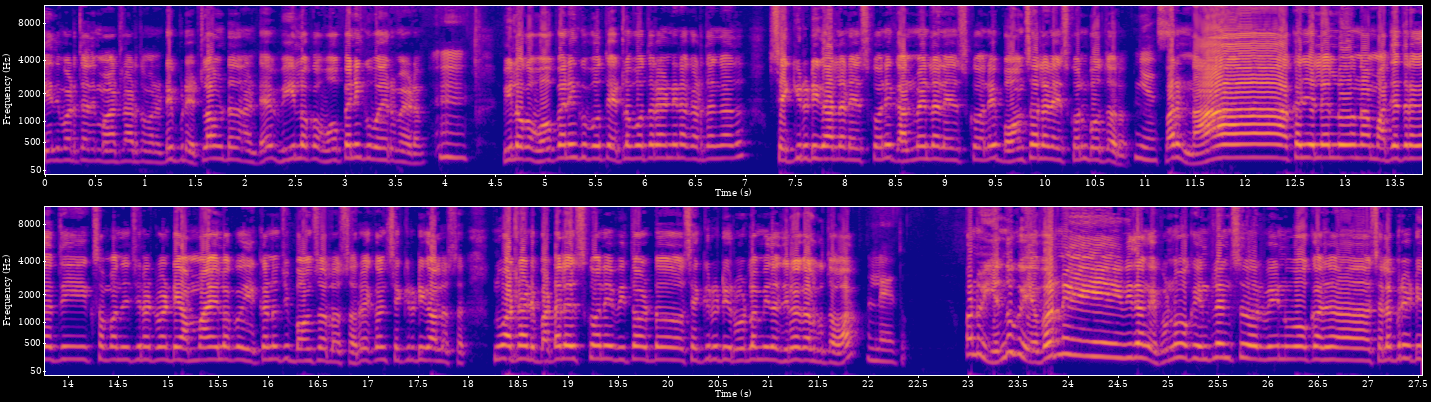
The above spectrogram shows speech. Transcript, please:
ఏది పడితే అది మాట్లాడుతామనంటే ఇప్పుడు ఎట్లా ఉంటుంది అంటే వీళ్ళు ఒక ఓపెనింగ్ పోయారు మేడం. వీళ్ళు ఒక ఓపెనింగ్ పోతే ఎట్లా పోతారండి నాకు అర్థం కాదు. సెక్యూరిటీ గార్డ్లను వేసుకొని గన్మెన్లను వేసుకొని బౌన్సర్లను వేసుకొని పోతారు. మరి నా అక్క చెల్లెళ్ళు నా మధ్యతరగతికి సంబంధించినటువంటి అమ్మాయిలకు ఎక్కడి నుంచి బౌన్సర్లు వస్తారు? ఎక్కడి నుంచి సెక్యూరిటీ గార్డ్లు వస్తారు? నువ్వు అట్లాంటి బట్టలు వేసుకొని వితౌట్ సెక్యూరిటీ రోడ్ల మీద తిరగగలుగుతావా? లేదు. మరి నువ్వు ఎందుకు ఎవరిని ఈ విధంగా? ఇప్పుడు నువ్వు ఒక ఇన్ఫ్లుయెన్సర్ నువ్వు ఒక సెలబ్రిటీ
